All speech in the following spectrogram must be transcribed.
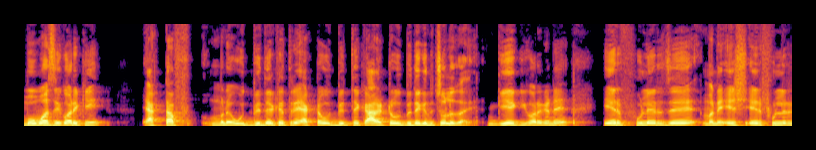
মৌমাছি করে কি? একটা মানে উদ্ভিদের ক্ষেত্রে একটা উদ্ভিদ থেকে আরেকটা উদ্ভিদে কিন্তু চলে যায়। গিয়ে কি করে এখানে? এর ফুলের যে মানে এর ফুলের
